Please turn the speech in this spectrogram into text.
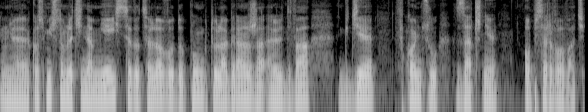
e, kosmiczną, leci na miejsce docelowo do punktu Lagrange'a L2, gdzie w końcu zacznie obserwować.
